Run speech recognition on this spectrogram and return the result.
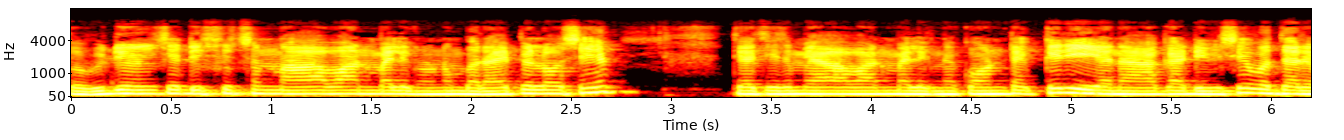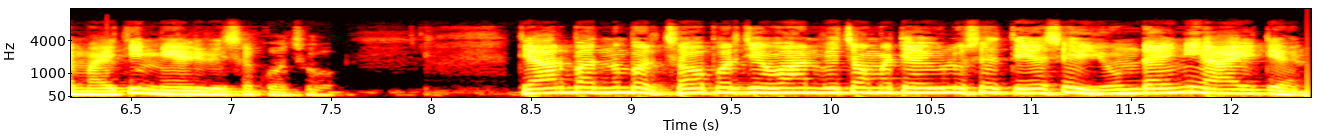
તો વીડિયો નીચે ડિસ્ક્રિપ્શનમાં આ વાહન માલિકનો નંબર આપેલો છે. ત્યાંથી તમે આ વાહન માલિકને કોન્ટેક્ટ કરી અને આ ગાડી વિશે વધારે માહિતી મેળવી શકો છો. ત્યારબાદ નંબર છ પર જે વાહન વેચવા માટે આવેલું છે તે છે યુન્ડાઈની આઈ ટેન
